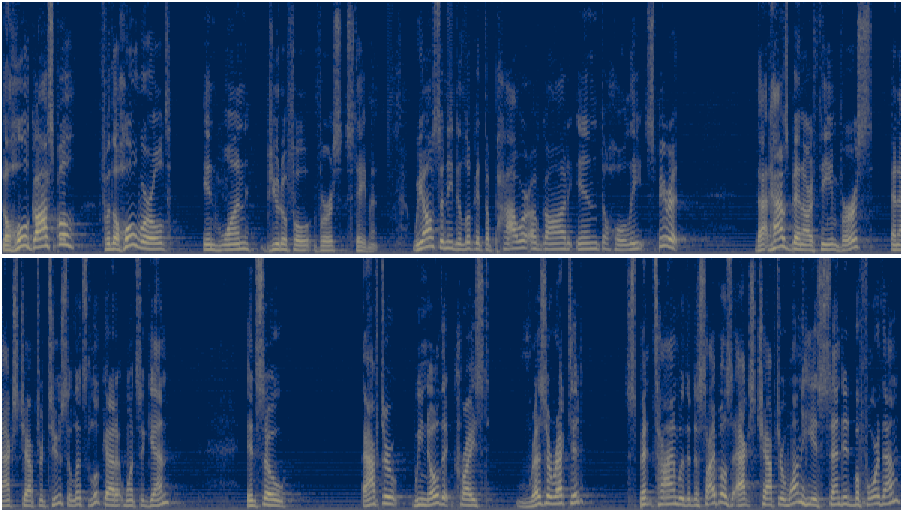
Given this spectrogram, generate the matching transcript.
The whole gospel for the whole world in one beautiful verse statement. We also need to look at the power of God in the Holy Spirit. That has been our theme verse in Acts chapter 2. So let's look at it once again. And so, after we know that Christ resurrected, spent time with the disciples, Acts chapter 1, he ascended before them.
